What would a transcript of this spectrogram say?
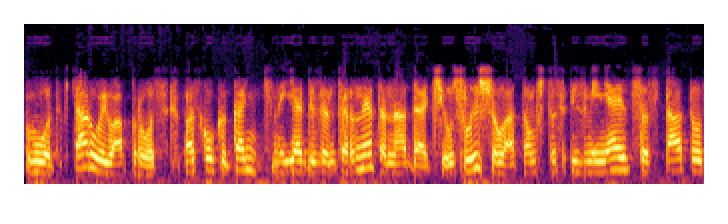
Вот. Второй вопрос. Поскольку, конечно, я без интернета на даче услышала о том, что изменяется статус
